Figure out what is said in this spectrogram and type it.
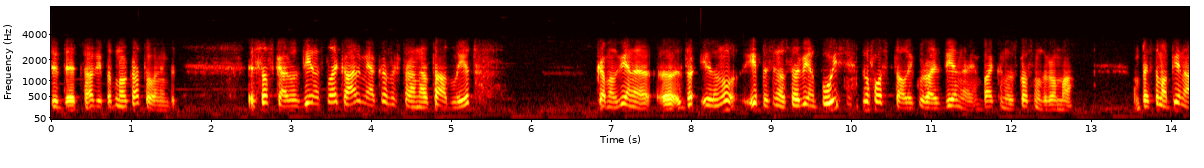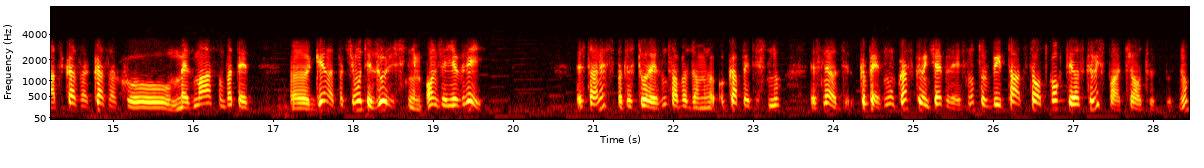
dzirdēt, arī pat no katoļiem, es saskāros dienas laikā armijā Kazahstānā ar tādu lietu, ka man viena, uh, nu, iepazinos ar vienu puisi, nu, hospitālī, kurā es dienēju, Baikonūras kosmodromā. Un pēc tam man pienāca kaza, kazahu medmās un pateica, uh, Gena, почему ты дружишь с ним? Он же еврей. Es tā nesapratu, es toreiz, nu, tā padomāju, nu, kāpēc es, nu, es nevaru, kāpēc, nu, kas, ka viņš ebrejs, nu, tur bija tāds tautu kokteils, ka vispār čau, tur, nu,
